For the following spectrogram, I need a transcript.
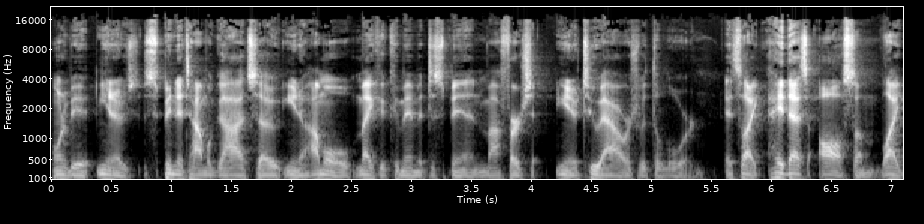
i want to be you know spending time with god so you know i'm gonna make a commitment to spend my first you know two hours with the lord it's like hey that's awesome like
